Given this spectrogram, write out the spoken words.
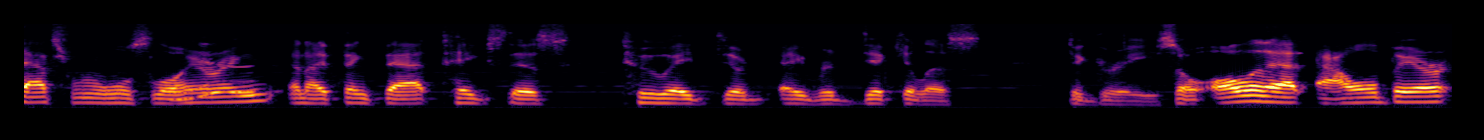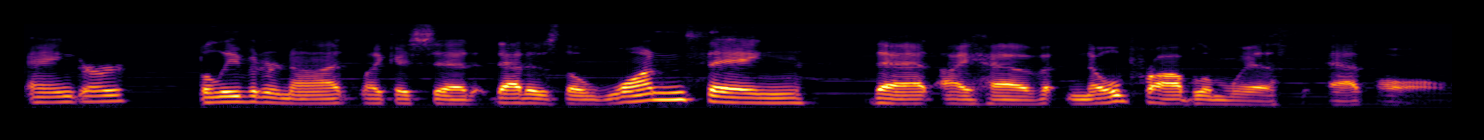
That's rules lawyering and i think that takes this to a, a ridiculous degree. So all of that owl bear anger believe it or not like i said that is the one thing that i have no problem with at all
